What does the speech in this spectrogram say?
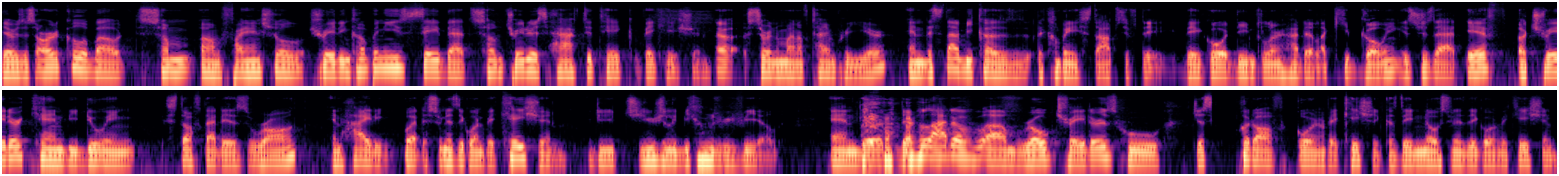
there was this article about some um, financial trading companies say that some traders have to take vacation a certain amount of time per year, and it's not because the company stops if they they go need to learn how to like keep going. It's just that if a trader can be doing stuff that is wrong and hiding, but as soon as they go on vacation, it usually becomes revealed. And there, there are a lot of um, rogue traders who just put off going on vacation because they know as soon as they go on vacation,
